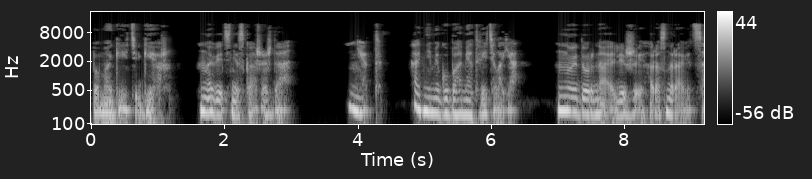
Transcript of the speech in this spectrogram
Помогите, Гер. Но ведь не скажешь, да?» «Нет», — одними губами ответила я. «Ну и дурная лежи, раз нравится.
